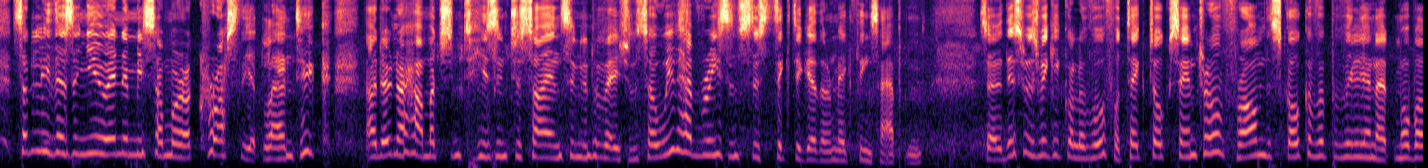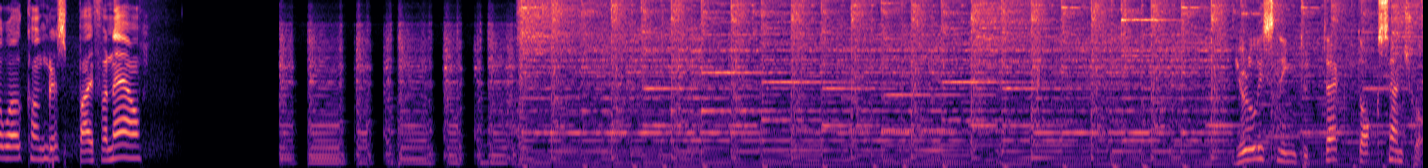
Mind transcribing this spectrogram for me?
Suddenly there's a new enemy somewhere across the Atlantic. I don't know how much he's into science and innovation. So we have reasons to stick together and make things happen. So this was Vicky Kolovu for Tech Talk Central from the Skolkovo Pavilion at Mobile World Congress. Bye for now. You're listening to Tech Talk Central.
